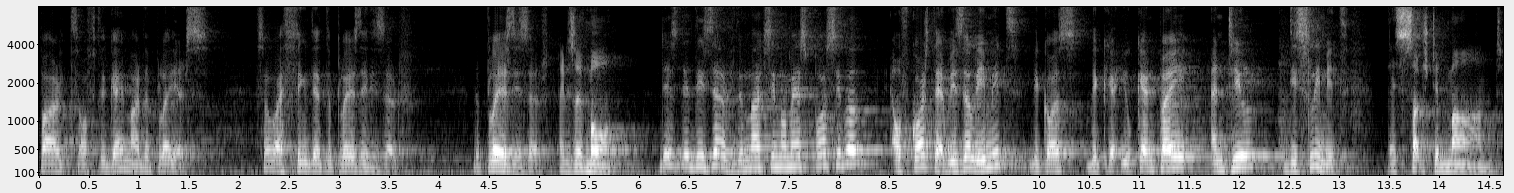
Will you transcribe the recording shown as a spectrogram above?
part of the game are the players. So I think that the players they deserve. The players deserve. They deserve more. They, they deserve the maximum as possible. Of course, there is a limit because the, you can pay until this limit. There's such demand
